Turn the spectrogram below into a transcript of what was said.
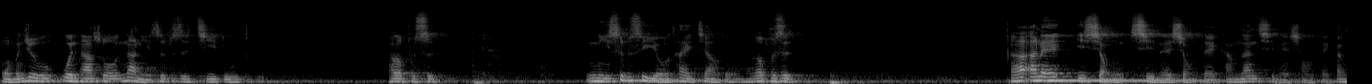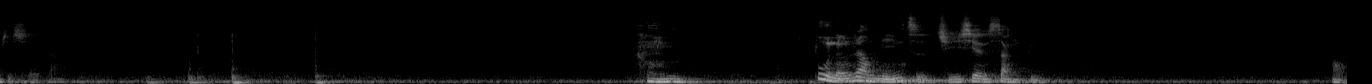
我们就问他说，那你是不是基督徒？他说不是。你是不是犹太教的？他说不是。啊，安尼伊上信的上帝，跟咱信的上帝，敢是相共？不能让名字局限上帝。哦，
